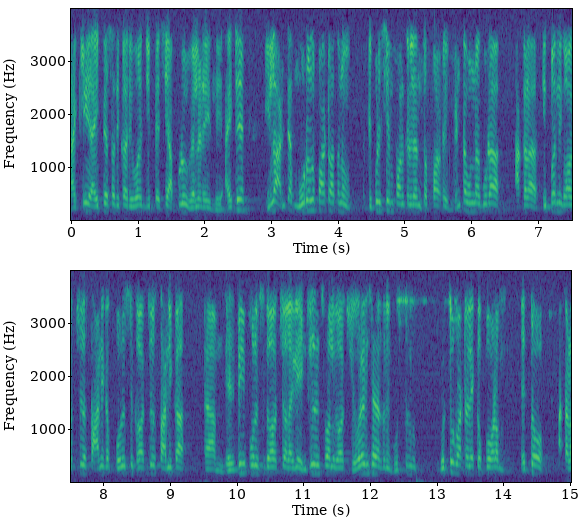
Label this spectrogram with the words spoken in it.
నకిలీ ఐపీఎస్ అధికారి ఎవరు చెప్పేసి అప్పుడు వెల్లడైంది. అయితే ఇలా అంటే మూడు రోజుల పాటు అతను డిప్యూటీ సీఎం పవన్ కళ్యాణ్తో పాటు వెంట ఉన్నా కూడా అక్కడ సిబ్బంది కావచ్చు స్థానిక పోలీసు కావచ్చు స్థానిక ఎస్బీ పోలీసు కావచ్చు అలాగే ఇంటెలిజెన్స్ వాళ్ళు కావచ్చు ఎవరైనా సరే అతని గుర్తు గుర్తుపట్టలేకపోవడం ఎంతో అక్కడ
